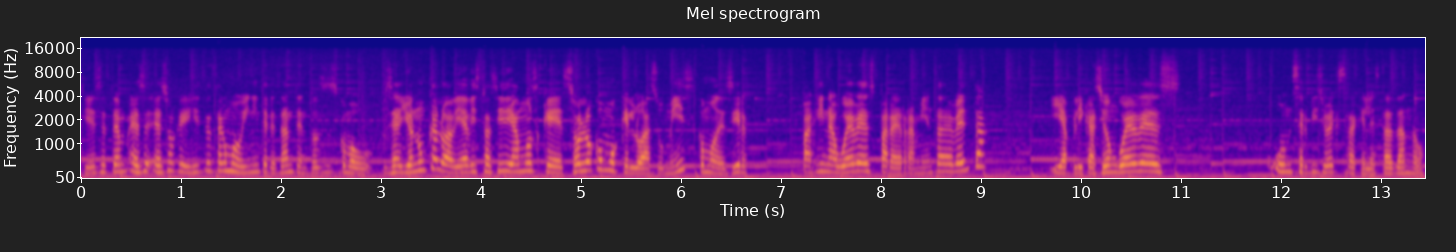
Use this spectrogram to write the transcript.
Sí, ese tema, eso que dijiste está como bien interesante. Entonces, como, o sea, yo nunca lo había visto así, digamos que solo como que lo asumís, como decir, página web es para herramienta de venta y aplicación web es un servicio extra que le estás dando.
